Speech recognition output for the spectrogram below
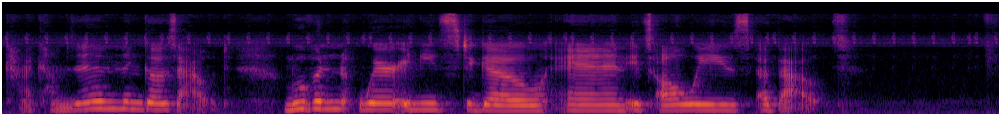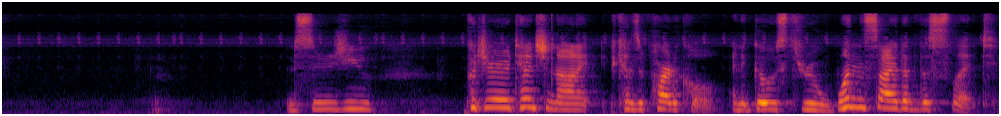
kind of comes in and goes out, moving where it needs to go, and it's always about And as soon as you put your attention on it, it becomes a particle and it goes through one side of the slit.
